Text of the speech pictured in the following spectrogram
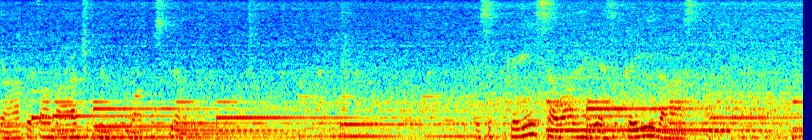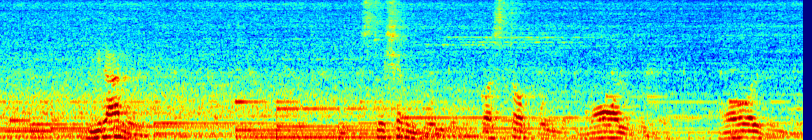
यहाँ पे तो हम आ चुके हैं, वापस क्यों ऐसे कई सवाल हैं ऐसे कई वीरान स्टेशन बोल दो बस स्टॉप बोल दो मॉल बोल दो हॉल बोल दो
